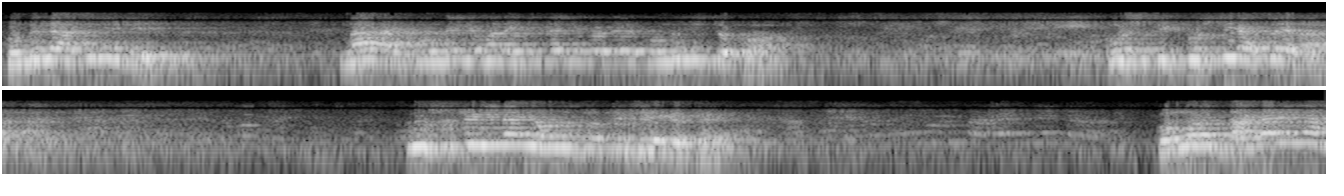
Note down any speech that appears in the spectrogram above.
কুণ্ডলী আসেনি এদিকে? না কুণ্ডলী মানে কি জানি করে কুণ্ডলী তো কুষ্টি কুষ্টি আছে এরা। কুষ্টি নাই হলো জ্যোতিষ হয়ে গেছে। কোমরের দাগাই না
